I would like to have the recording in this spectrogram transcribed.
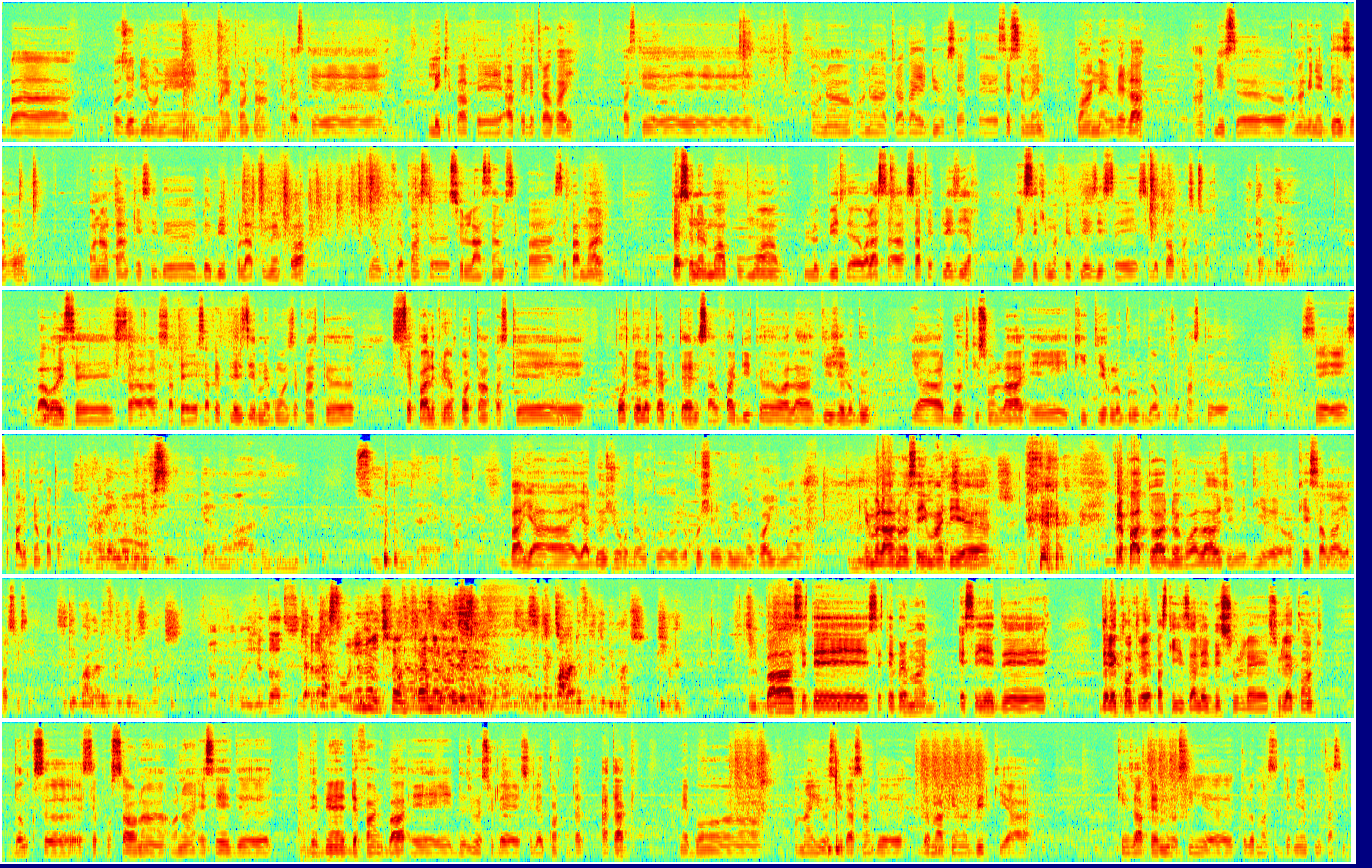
Bah, Aujourd'hui, on est, on est content parce que l'équipe a fait, a fait le travail. Parce que on a, on a travaillé dur cette, semaine pour en arriver là. En plus, euh, on a gagné 2-0. On n'a pas encaissé de, de but pour la première fois. Donc je pense que sur l'ensemble, c'est pas, pas mal. Personnellement, pour moi, le but, euh, voilà, ça, ça, fait plaisir. Mais ce qui me fait plaisir, c'est les trois points ce soir. Le capitaine bah oui, ça, ça, fait, ça fait plaisir, mais bon, je pense que ce n'est pas le plus important parce que porter le capitaine, ça ne veut pas dire que voilà, diriger le groupe. Il y a d'autres qui sont là et qui tirent le groupe, donc je pense que ce n'est pas le plus important. C'est quel moment difficile quel moment su que vous allez être capitaine bah, il, y a, il y a deux jours, donc euh, le coach est venu me voir, il me l'a annoncé, il m'a dit euh, prépare-toi, donc voilà, je lui ai dit euh, ok, ça va, il n'y a pas de souci. C'était quoi la difficulté de ce match? Je dois C'était quoi la difficulté du match bah, C'était vraiment essayer de, de, les contrer parce qu'ils allaient vite sur les, sur les comptes. Donc c'est pour ça qu'on a, on a essayé de, de, bien défendre bas et de jouer sur les, sur les comptes d'attaque. Mais bon, on a eu aussi la chance de, de marquer un but qui, a, qui nous a permis aussi que le match devienne plus facile.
